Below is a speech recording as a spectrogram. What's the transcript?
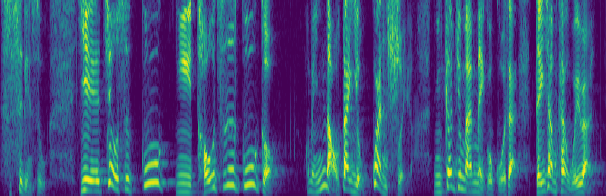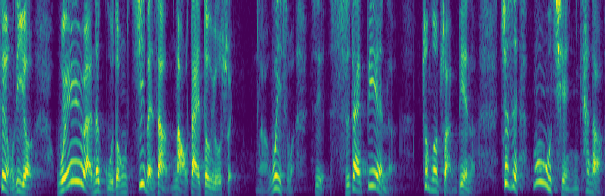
是四点四五，也就是 Google 你投资 Google 后面你脑袋有灌水啊，你干脆买美国国债。等一下我们看微软更有利哦，微软的股东基本上脑袋都有水啊，为什么？这时代变了，状况转变了，就是目前你看到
